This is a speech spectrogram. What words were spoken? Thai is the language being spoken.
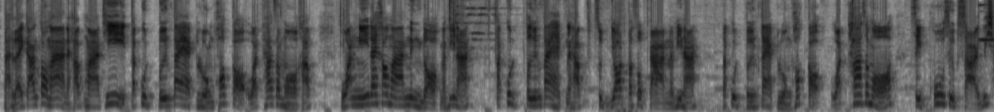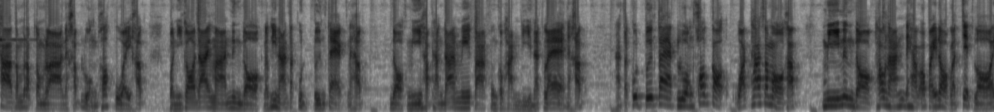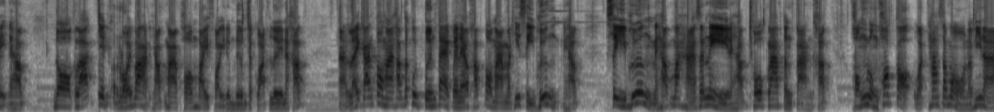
อ่ารายการต่อมานะครับมาที่ตะกุดปืนแตกหลวงพ่อเกาะวัดท่าสมอครับ วันนี้ได้เข้ามา 1 ดอกนะพี่นะ ตะกุดปืนแตกนะครับ สุดยอดประสบการณ์นะพี่นะ ตะกุดปืนแตกหลวงพ่อเกาะ วัดท่าสมอสิทธิผู้สืบสายวิชาตำรับตำรานะครับ หลวงพ่อกวยครับ วันนี้ก็ได้มา 1 ดอกนะพี่นะตะกุดปืนแตกนะครับ ดอกนี้ครับทางด้านเมตตาคงกระพันดีนักแลนะครับตะกุดปืนแตกหลวงพ่อเกาะวัดท่าสมอครับ มี 1 ดอกเท่านั้นนะครับ เอาไปดอกละ 700นะครับ ดอกละ 700 บาทครับ มาพร้อมใบฝอยเดิมๆจากวัดเลยนะครับ อ่ารายการต่อมาครับตะกุดปืนแตกไปแล้วครับ ต่อมามาที่สีพึ่งนะครับสีพึ่งนะครับ มหาเสน่ห์นะครับ โชคลาภต่างๆครับ ของหลวงพ่อเกาะวัดท่าสมอนะพี่นะ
